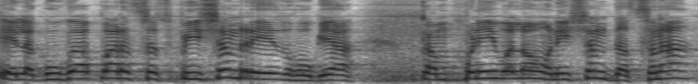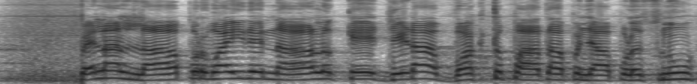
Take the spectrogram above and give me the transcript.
ਇਹ ਲੱਗੂਗਾ ਪਰ ਸਸਪੀਸ਼ਨ ਰੇਜ਼ ਹੋ ਗਿਆ। ਕੰਪਨੀ ਵੱਲੋਂ ਓਨੀਸ਼ਨ ਦੱਸਣਾ ਪਹਿਲਾਂ ਲਾਪਰਵਾਹੀ ਦੇ ਨਾਲ ਕਿ ਜਿਹੜਾ ਵਕਤ ਪਾਤਾ ਪੰਜਾਬ ਪੁਲਿਸ ਨੂੰ,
